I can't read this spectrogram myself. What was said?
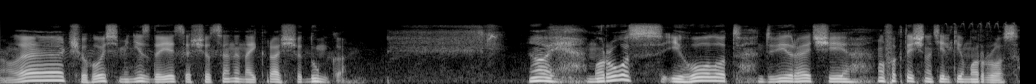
Але чогось мені здається, що це не найкраща думка. Ой, мороз і голод дві речі, ну фактично тільки мороз.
